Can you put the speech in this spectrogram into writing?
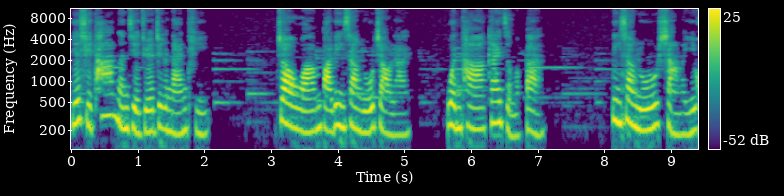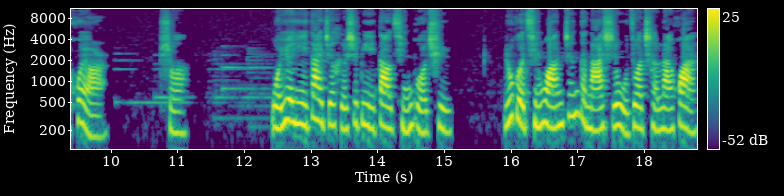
也许他能解决这个难题。赵王把蔺相如找来。问他该怎么办，蔺相如想了一会儿，说：“我愿意带着和氏璧到秦国去。如果秦王真的拿十五座城来换，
